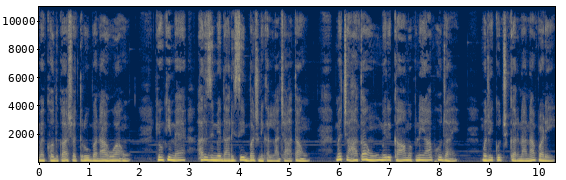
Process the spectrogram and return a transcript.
मैं खुद का शत्रु बना हुआ हूँ, क्योंकि मैं हर ज़िम्मेदारी से बच निकलना चाहता हूँ। मैं चाहता हूँ मेरे काम अपने आप हो जाए। मुझे कुछ करना ना पड़े।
